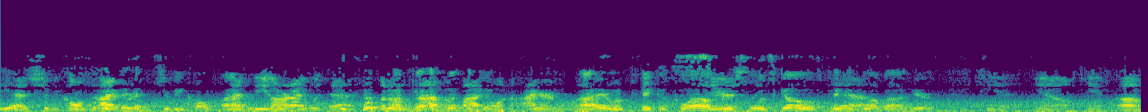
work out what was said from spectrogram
Yeah, it should be called hybrid. it should be called hybrid. I'd be all right with that. But I'm driving by going Ironwood. Ironwood. Pick a club. Seriously? Let's go. Let's pick Yeah. a club out here. You can't, you know, can't. Um,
